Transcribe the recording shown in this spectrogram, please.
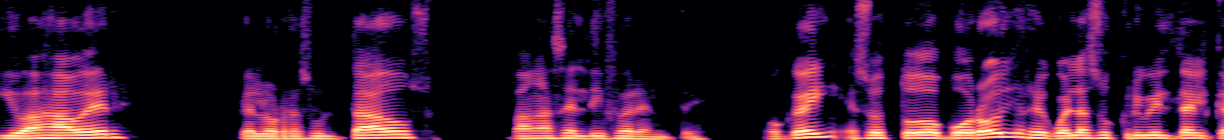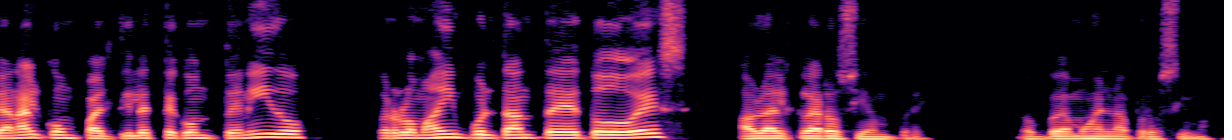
y vas a ver que los resultados van a ser diferentes. ¿Ok? Eso es todo por hoy. Recuerda suscribirte al canal, compartir este contenido, pero lo más importante de todo es hablar claro siempre. Nos vemos en la próxima.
